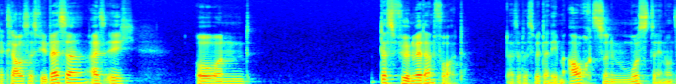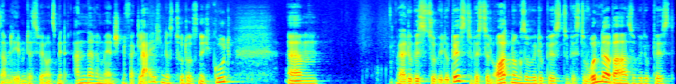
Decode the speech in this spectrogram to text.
Der Klaus ist viel besser als ich und das führen wir dann fort. Also das wird dann eben auch zu einem Muster in unserem Leben, dass wir uns mit anderen Menschen vergleichen. Das tut uns nicht gut. Ähm, weil du bist so, wie du bist, du bist in Ordnung, so wie du bist, du bist wunderbar, so wie du bist.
